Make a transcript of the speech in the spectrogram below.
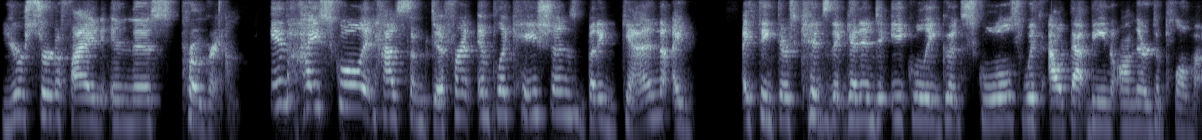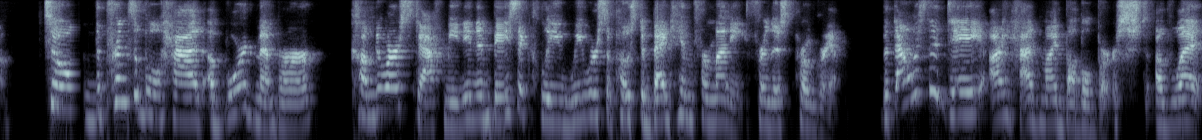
you're certified in this program. In high school, it has some different implications, but again, I I think there's kids that get into equally good schools without that being on their diploma. So the principal had a board member come to our staff meeting, and basically, we were supposed to beg him for money for this program. But that was the day I had my bubble burst of what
